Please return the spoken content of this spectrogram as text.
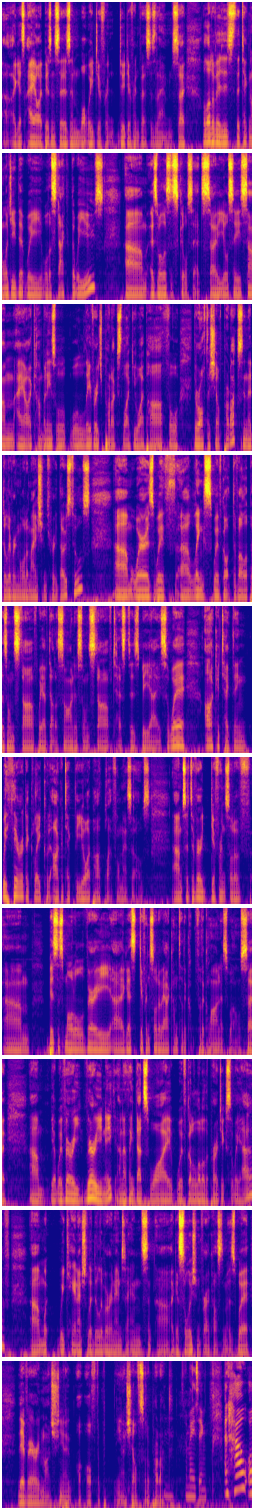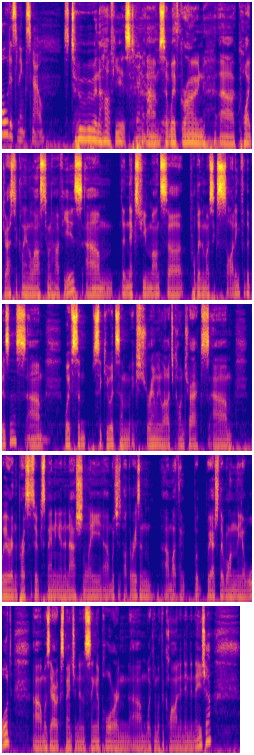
uh, I guess AI businesses and what we different do different versus them. So a lot of it is the technology that we or the stack that we use, um, as well as the skill sets. So you'll see some AI companies will, will leverage products like UiPath or they're off the shelf products and they're delivering automation through those tools. Um, whereas with uh, Lynkz, we've got developers on staff, we have data scientists on staff, testers, BAs. So we're architecting, we theoretically could architect the UiPath platform ourselves. Um, so it's a very different sort of um, business model, very uh, I guess different sort of outcome to the for the client as well. So um, yeah, we're very very unique, and I think that's why we've got a lot of the projects that we have. Um, we, we can actually deliver an end-to-end uh, I guess solution for our customers where they're very much you know off the you know shelf sort of product. Amazing. And how old is Lynkz now? It's two and a half years. Two and a half um, So we've grown uh, quite drastically in the last two and a half years. Um, the next few months are probably the most exciting for the business. Um, we've some, secured some extremely large contracts. Um, we're in the process of expanding internationally, um, which is part of the reason um, I think we, we actually won the award. Um, was our expansion into Singapore and um, working with a client in Indonesia.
